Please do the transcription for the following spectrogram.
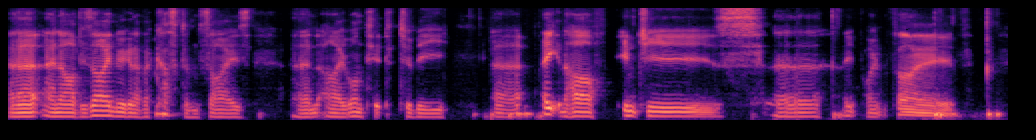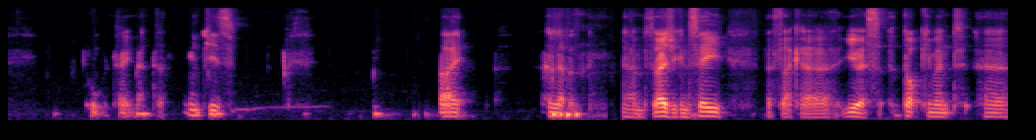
Uh, and our design, we're going to have a custom size, and I want it to be uh, eight and a half inches, uh, 8.5. Oh, take that to inches by 11. Um, so as you can see, that's like a US document, uh,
